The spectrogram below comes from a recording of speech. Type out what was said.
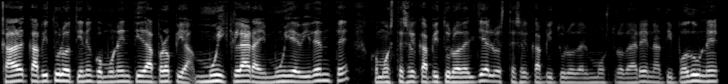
cada capítulo tiene como una entidad propia muy clara y muy evidente, como este es el capítulo del hielo, este es el capítulo del monstruo de arena tipo Dune,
